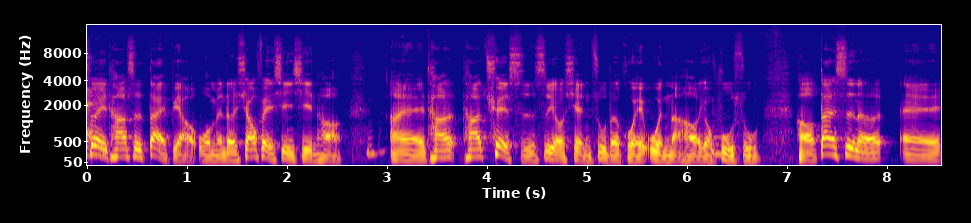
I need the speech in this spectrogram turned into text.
所以它是代表我们的消费信心哈，呃，它它确实是有显著的回温了哈，有复苏。好，但是呢，呃，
